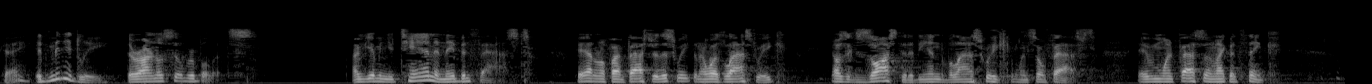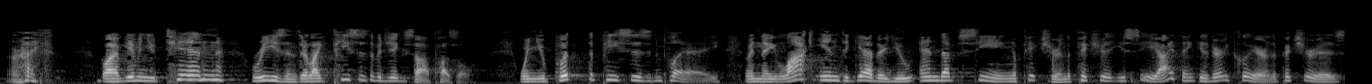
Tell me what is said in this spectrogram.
Okay? Admittedly, there are no silver bullets. I've given you 10 and they've been fast. Okay, I don't know if I'm faster this week than I was last week. I was exhausted at the end of the last week. It went so fast. It even went faster than I could think. All right? Well, I've given you 10 reasons. They're like pieces of a jigsaw puzzle. When you put the pieces in play, when they lock in together, you end up seeing a picture. And the picture that you see, I think, is very clear. And The picture is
